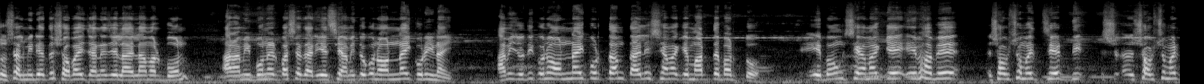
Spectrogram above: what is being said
সোশ্যাল মিডিয়াতে সবাই জানে যে লাইলা আমার বোন, আর আমি বোনের পাশে দাঁড়িয়েছি। আমি তো কোনো অন্যায় করি নাই। আমি যদি কোনো অন্যায় করতাম তাহলে সে আমাকে মারতে পারতো। এবং সে আমাকে এভাবে সবসময় থ্রেট সবসময়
